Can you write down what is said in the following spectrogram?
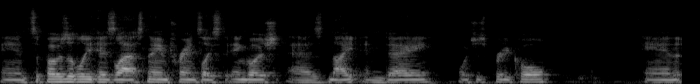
and supposedly his last name translates to English as night and day, which is pretty cool. And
